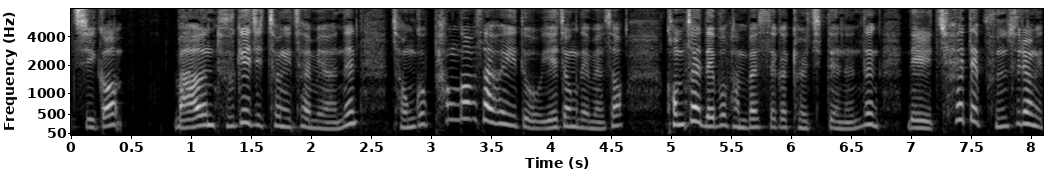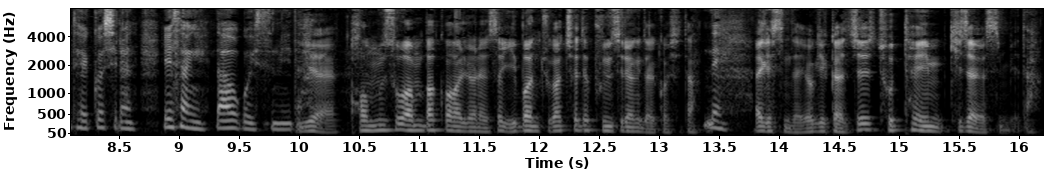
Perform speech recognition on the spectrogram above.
지검 42개 지청이 참여하는 전국 평검사 회의도 예정되면서 검찰 내부 반발세가 결집되는 등 내일 최대 분수령이 될 것이란 예상이 나오고 있습니다. 예. 검수완박과 관련해서 이번 주가 최대 분수령이 될 것이다. 네. 알겠습니다. 여기까지 조태임 기자였습니다.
